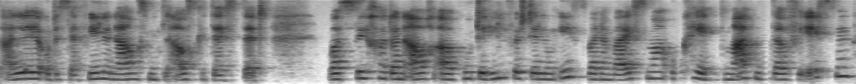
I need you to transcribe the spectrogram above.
alle oder sehr viele Nahrungsmittel ausgetestet was sicher dann auch eine gute Hilfestellung ist, weil dann weiß man, okay, Tomaten darf ich essen,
